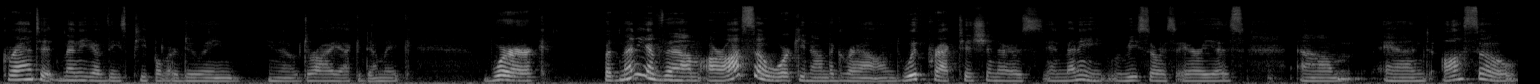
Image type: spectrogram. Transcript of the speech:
granted, many of these people are doing, you know, dry academic work, but many of them are also working on the ground with practitioners in many resource areas um, and also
